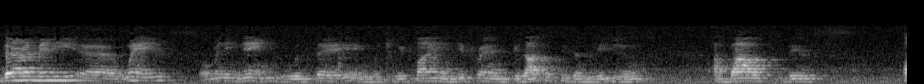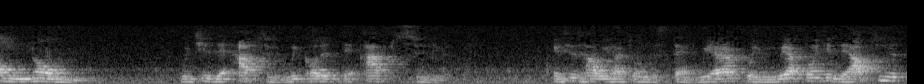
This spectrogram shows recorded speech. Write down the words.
there are many uh, ways or many names, we will say, in which we find in different philosophies and religions about this unknown, which is the absolute. We call it the absolute. This is how we have to understand. We are when we are pointing the absolute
